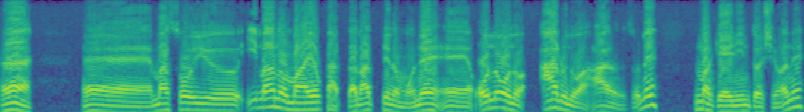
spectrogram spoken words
えー、えー、まあそういう、今のまあ良かったなっていうのもね、えー、おのおのあるのはあるんですよね。まあ芸人としてはね。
